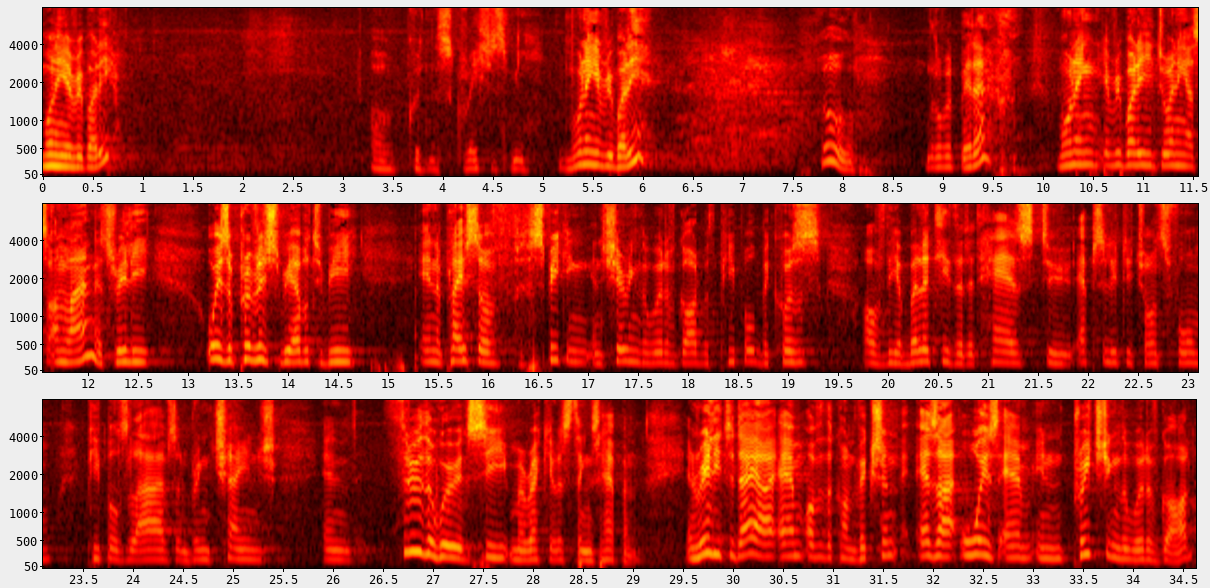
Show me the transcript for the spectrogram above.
Morning, everybody. Oh, goodness gracious me. Good morning, everybody. Oh, a little bit better. Morning, everybody joining us online. It's really always a privilege to be able to be in a place of speaking and sharing the Word of God with people because of the ability that it has to absolutely transform people's lives and bring change and through the Word see miraculous things happen. And really, today I am of the conviction, as I always am in preaching the Word of God,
